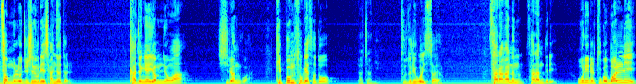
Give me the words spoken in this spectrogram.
선물로 주신 우리 자녀들 가정의 염려와 시련과 기쁨 속에서도 여전히 두드리고 있어요. 사랑하는 사람들이 우리를 두고 멀리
